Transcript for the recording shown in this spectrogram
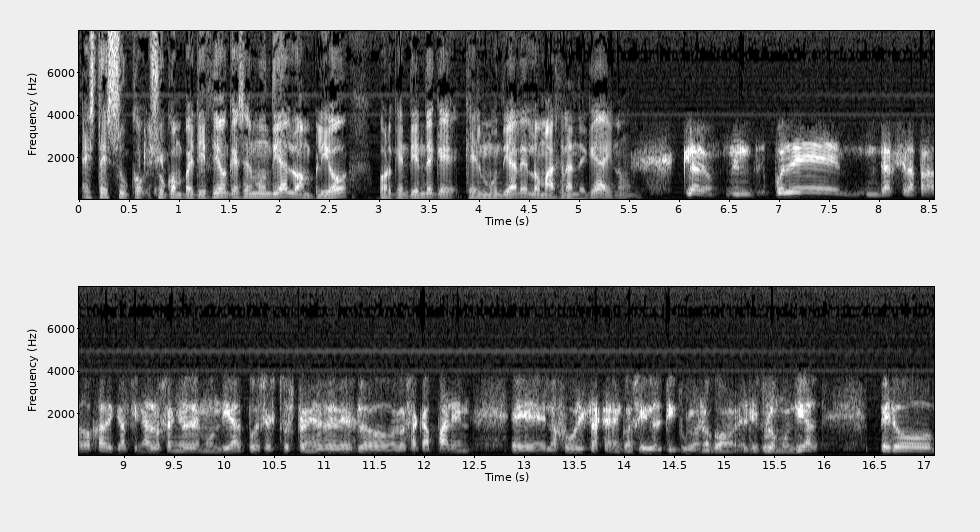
este es su, su competición, que es el Mundial, lo amplió porque entiende que, que el Mundial es lo más grande que hay, ¿no? Claro, puede darse la paradoja de que al final los años del Mundial, pues estos premios de BES lo, los acaparen eh, los futbolistas que han conseguido el título, ¿no? Con el título mundial. Pero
